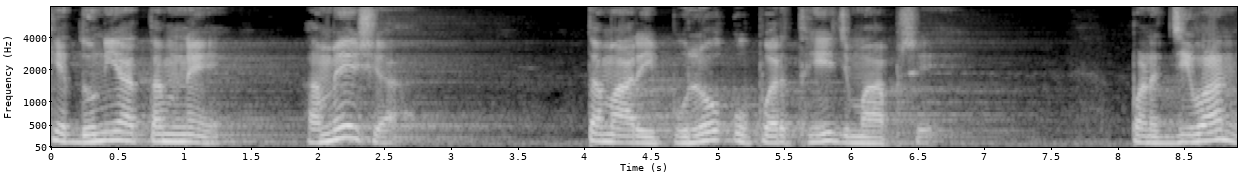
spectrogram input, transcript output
કે દુનિયા તમને હંમેશા તમારી ભૂલો ઉપરથી જ માપશે. પણ જીવન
